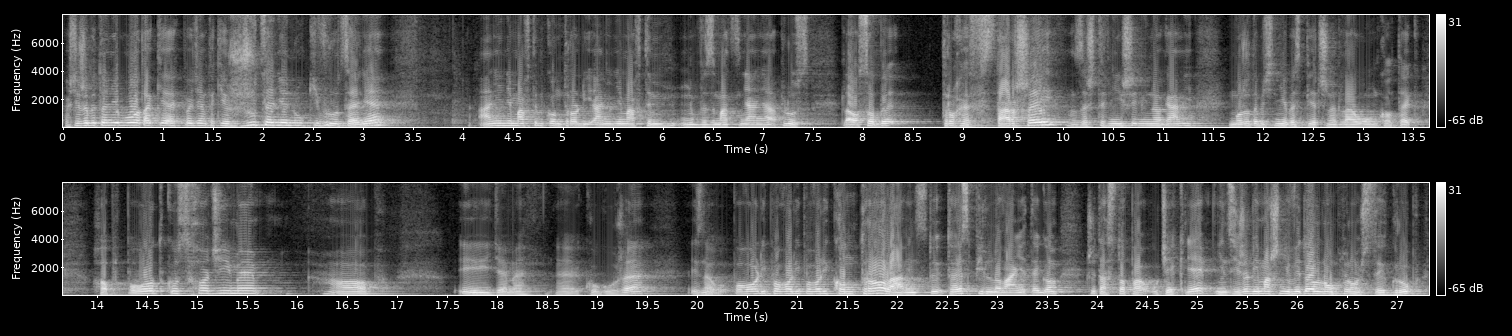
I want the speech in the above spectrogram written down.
Właśnie, żeby to nie było takie, jak powiedziałem, takie rzucenie nóg i wrócenie. Ani nie ma w tym kontroli, ani nie ma w tym wzmacniania. Plus dla osoby trochę starszej, ze sztywniejszymi nogami, może to być niebezpieczne dla łąkotek. Hop, powolutku schodzimy, hop i idziemy e, ku górze. I znowu, powoli, powoli, powoli kontrola, więc to jest pilnowanie tego, czy ta stopa ucieknie. Więc jeżeli masz niewydolną którąś z tych grup,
